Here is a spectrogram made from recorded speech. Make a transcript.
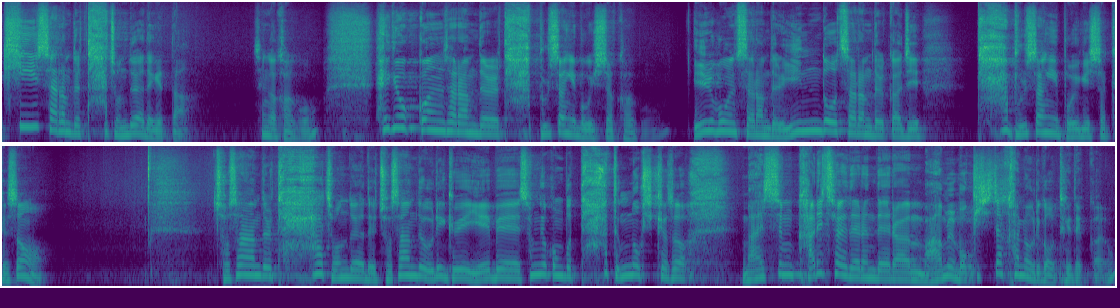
키 사람들 다 전도해야 되겠다 생각하고 해교권 사람들 다 불쌍히 보기 시작하고 일본 사람들, 인도 사람들까지 다 불쌍히 보이기 시작해서 저 사람들 다 전도해야 돼. 저 사람들 우리 교회 예배 성경 공부 다 등록시켜서 말씀 가르쳐야 되는데라는 마음을 먹기 시작하면 우리가 어떻게 될까요?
